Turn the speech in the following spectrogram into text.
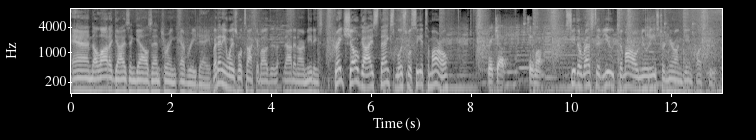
and a lot of guys and gals entering every day. But, anyways, we'll talk about that in our meetings. Great show, guys. Thanks, Moose. We'll see you tomorrow. Great job. See you tomorrow. See the rest of you tomorrow, noon Eastern, here on Game Plus 2.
